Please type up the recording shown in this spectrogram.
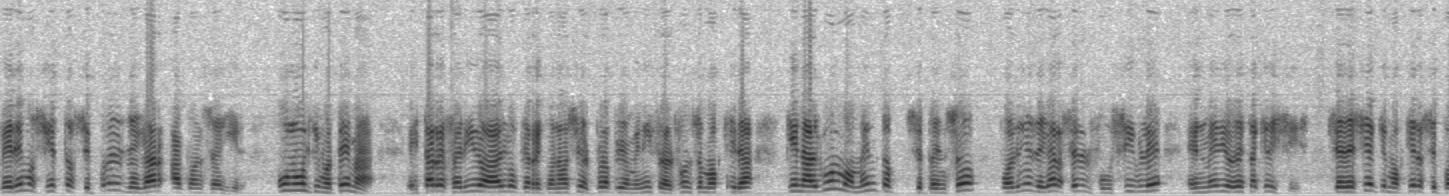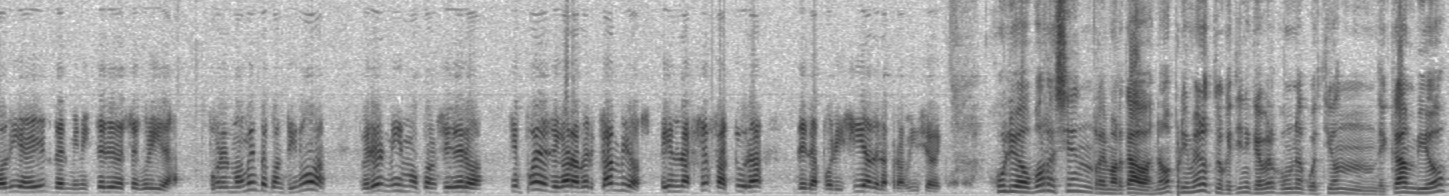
veremos si esto se puede llegar a conseguir. Un último tema está referido a algo que reconoció el propio ministro Alfonso Mosquera, que en algún momento se pensó podría llegar a ser el fusible en medio de esta crisis. Se decía que Mosquera se podía ir del Ministerio de Seguridad. Por el momento continúa, pero él mismo consideró que puede llegar a haber cambios en la jefatura de la policía de la provincia de Córdoba. Julio, vos recién remarcabas, ¿no? Primero lo que tiene que ver con una cuestión de cambio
